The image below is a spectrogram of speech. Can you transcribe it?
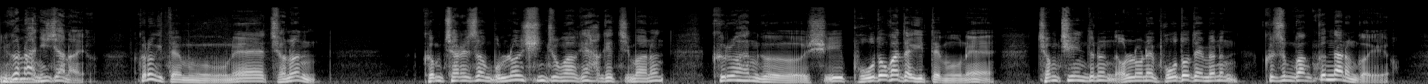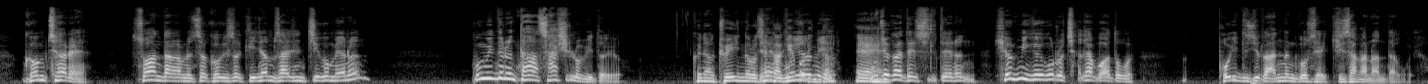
이건 음. 아니잖아요. 그렇기 때문에 저는 검찰에서 물론 신중하게 하겠지만은 그러한 것이 보도가 되기 때문에 정치인들은 언론에 보도되면은 그 순간 끝나는 거예요. 검찰에 소환당하면서 거기서 기념사진 찍으면은 국민들은 다 사실로 믿어요. 그냥 죄인으로 예, 생각해 버린다. 무혐의, 무죄가 됐을 때는 현미경으로 찾아봐도 보이지도 않는 곳에 기사가 난다고요.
